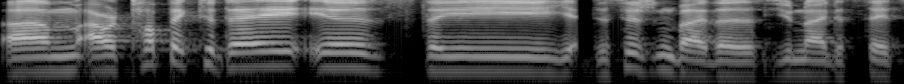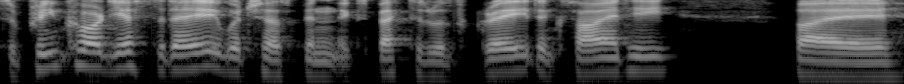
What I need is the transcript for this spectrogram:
Um, our topic today is the decision by the United States Supreme Court yesterday, which has been expected with great anxiety by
